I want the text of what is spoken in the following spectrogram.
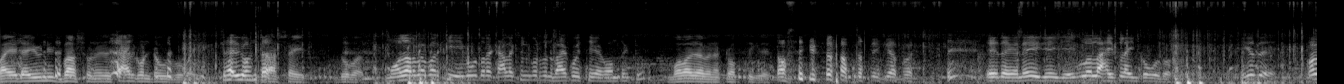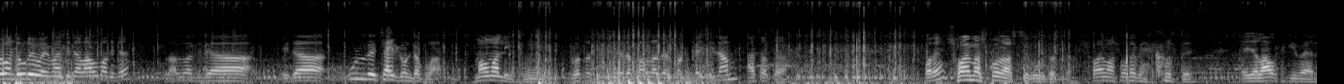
ভাই এটা ইউনিক ভার্সন এটা চার ঘণ্টা উঠবো ভাই। চার ঘণ্টা? রাজশাহীর দুবার। মজার ব্যাপার কি এই কবুতরা কালেকশন করছেন ভাই কই থেকে কোন তো একটু? বলা যাবে না টপ সিক্রেট টপ সিক্রেট আচ্ছা ঠিক আছে। এই দেখেন এই যে এই যে এগুলো হলো হাই ফ্লাইং কবুতর। ঠিক আছে? কয় ঘণ্টা উড়ে ভাই মাটিটা লাল মাটিটা? লাল মাদিরা এটা উঠলে চার ঘণ্টা প্লাস নর্মালি? হুম গত সিজনে এটা পাল্লা দিয়ে শট খাইছিলাম। আচ্ছা আচ্ছা। পরে? ছয় মাস পর আসছে কবুতরটা। ছয় মাস পরে ব্যাক করতে এই যে লাল খাকি ভাইয়ের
